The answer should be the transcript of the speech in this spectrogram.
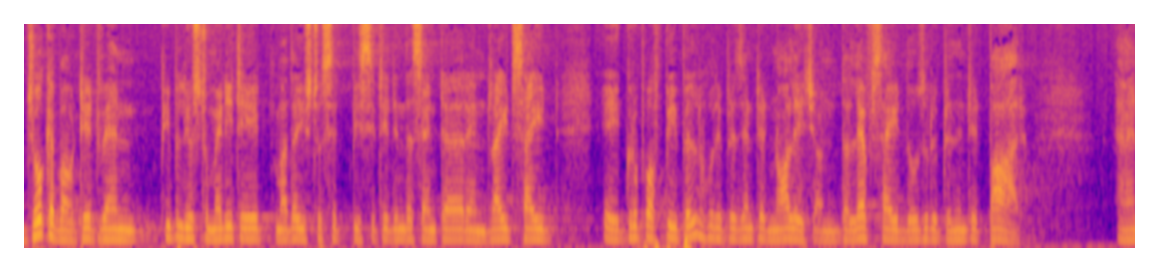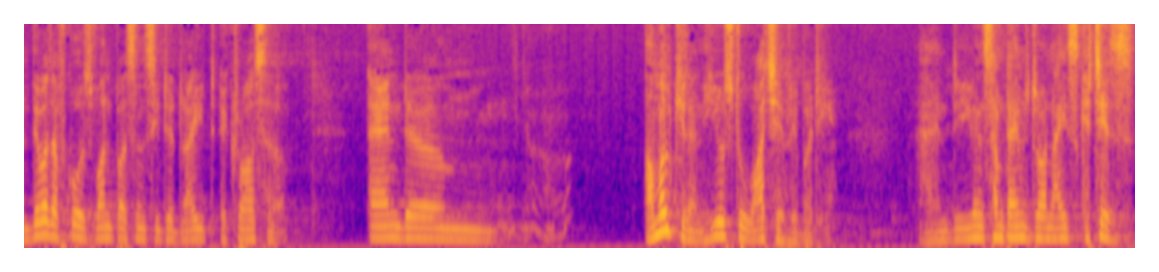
joke about it when people used to meditate, mother used to sit, be seated in the center, and right side, a group of people who represented knowledge, on the left side, those who represented power. And there was, of course, one person seated right across her. And um, Amal Kiran, he used to watch everybody and even sometimes draw nice sketches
